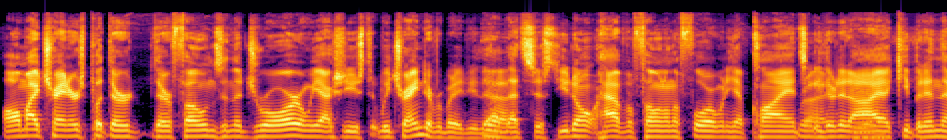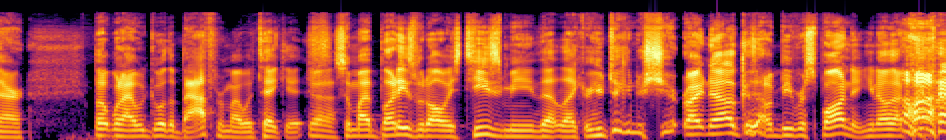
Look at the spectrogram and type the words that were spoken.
All my trainers put their their phones in the drawer, and we actually used to we trained everybody to do that. Yeah. That's just you don't have a phone on the floor when you have clients. Right. Neither did I. I keep it in there. But when I would go to the bathroom, I would take it. Yeah. So my buddies would always tease me that like, "Are you taking a shit right now?" Because I would be responding. You know, I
